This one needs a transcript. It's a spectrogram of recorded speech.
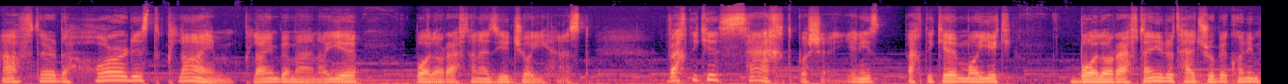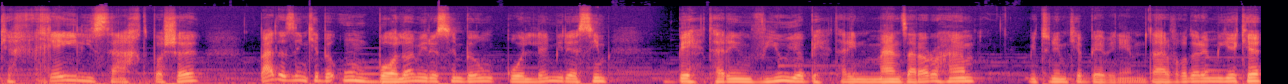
after the hardest climb. Climb به معنای بالا رفتن از یه جایی هست. وقتی که سخت باشه یعنی وقتی که ما یک بالا رفتنی رو تجربه کنیم که خیلی سخت باشه بعد از اینکه به اون بالا می‌رسیم به اون قله می‌رسیم بهترین ویو یا بهترین منظره رو هم می‌تونیم که ببینیم. در واقع داره میگه که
